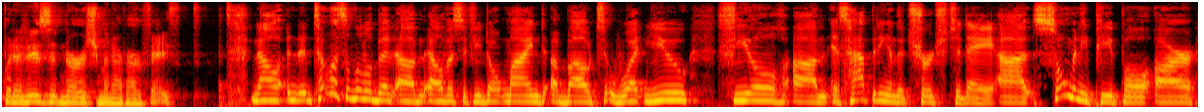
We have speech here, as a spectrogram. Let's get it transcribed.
but it is the nourishment of our faith. Now, tell us a little bit, um, Elvis, if you don't mind, about what you feel um, is happening in the church today. Uh, so many people are,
